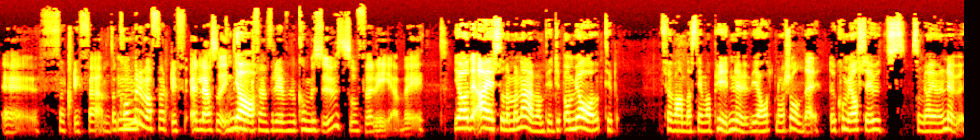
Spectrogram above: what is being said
eh, 45. Då Mm. kommer du vara 45, eller alltså inte Ja. 45 för evigt, men du kommer se ut så för evigt. ja det är så när man är vampyr. Typ om jag typ förvandlas till en vampyr nu vid 18 års ålder. Då kommer jag se ut som jag gör nu.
